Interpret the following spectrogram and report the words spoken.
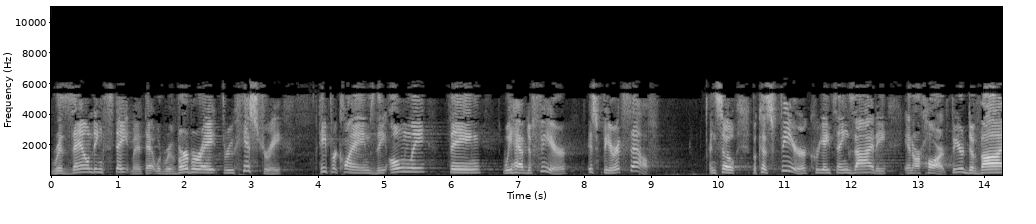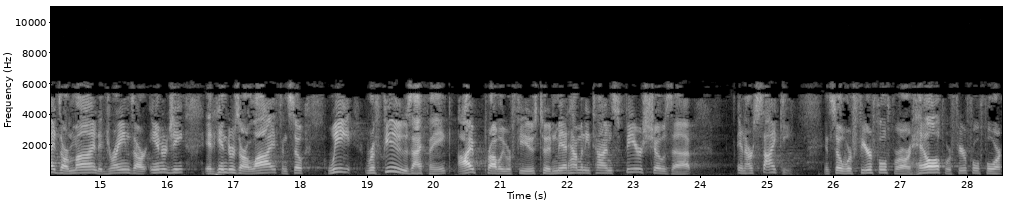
resounding statement that would reverberate through history. He proclaims the only thing we have to fear is fear itself. And so, because fear creates anxiety in our heart. Fear divides our mind, it drains our energy, it hinders our life, and so we refuse, I think, I probably refuse to admit how many times fear shows up in our psyche. And so we're fearful for our health, we're fearful for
